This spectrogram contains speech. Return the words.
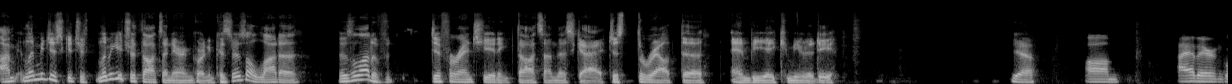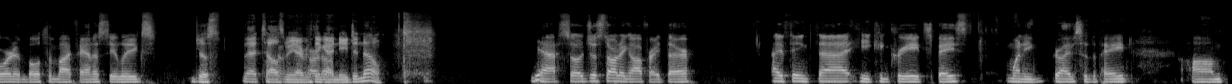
um, let me just get your let me get your thoughts on Aaron Gordon because there's a lot of there's a lot of differentiating thoughts on this guy just throughout the NBA community. Yeah. Um, I have Aaron Gordon both in my fantasy leagues. Just That tells me everything I need to know. Yeah, so just starting off right there, I think that he can create space when he drives to the paint. Um,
